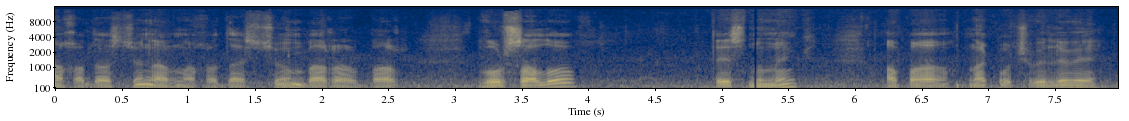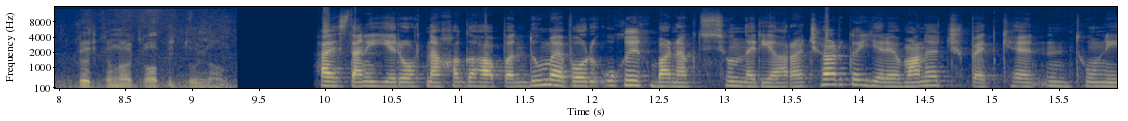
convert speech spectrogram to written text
նախադասություն առ նախադասություն բառ առ բառ որսալով տեսնում ենք ապա նա կոչվելու է կրկնակապիտուլյան Հայաստանի երրորդ նախագահը պնդում է, որ ուղիղ բանակցությունների առաջարկը Երևանը չպետք է ընդունի։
